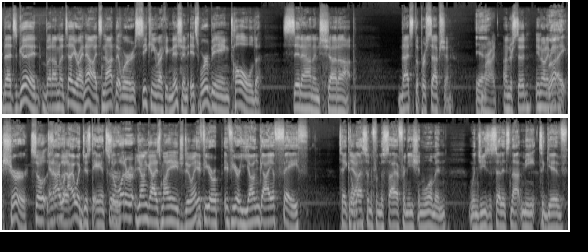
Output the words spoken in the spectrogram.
That's good. But I'm going to tell you right now, it's not that we're seeking recognition. It's we're being told, sit down and shut up. That's the perception. Yeah. Right. Understood? You know what I mean? Right, sure. So- and so I, w- the- I would just answer. So what are young guys my age doing? if you're if you're a young guy of faith, take a lesson from the Syrophoenician woman when Jesus said it's not meat to give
